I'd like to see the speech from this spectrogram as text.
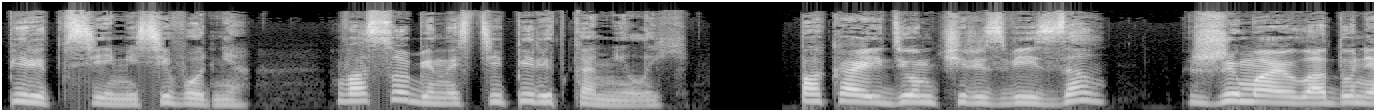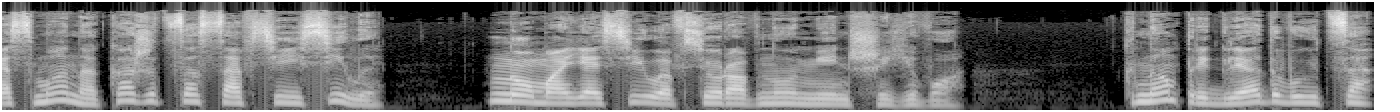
перед всеми сегодня. В особенности перед Камилой. Пока идем через весь зал, сжимаю ладонь Османа, кажется, со всей силы но моя сила все равно меньше его. К нам приглядываются,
